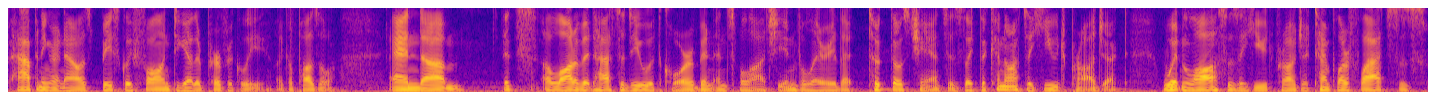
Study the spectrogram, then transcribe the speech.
happening right now is basically falling together perfectly like a puzzle, and um, it's a lot of it has to do with Core Urban and Spallacci and Valeri that took those chances. Like the Connaught's a huge project. Witton Lofts was a huge project. Templar Flats is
